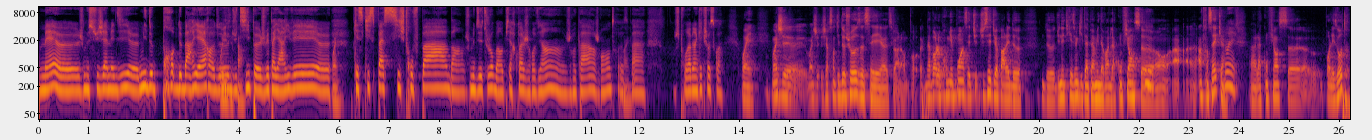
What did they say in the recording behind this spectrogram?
Mais euh, je me suis jamais dit euh, mis de propre de barrières de, du type euh, je vais pas y arriver. Euh, qu'est-ce qui se passe si je trouve pas? Ben je me disais toujours ben au pire quoi je reviens, je repars, je rentre. C'est pas je trouverais bien quelque chose quoi. Ouais, moi j'ai moi j'ai ressenti deux choses. C'est d'abord le premier point c'est tu, tu, sais tu as parlé de d'une éducation qui t'a permis d'avoir de la confiance mm. intrinsèque, la confiance pour les autres.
